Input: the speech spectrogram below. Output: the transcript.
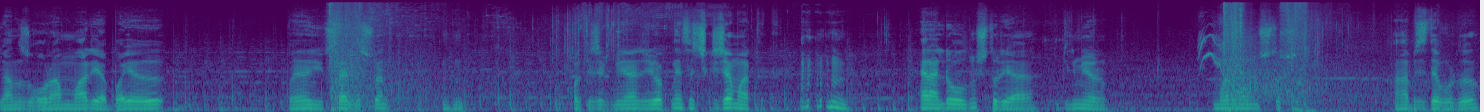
Yalnız oran var ya bayağı bayağı yükseldi şu an Bakacak bir yer yok. Neyse çıkacağım artık. Herhalde olmuştur ya. Bilmiyorum. Umarım olmuştur. Aha bizi de vurdu.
